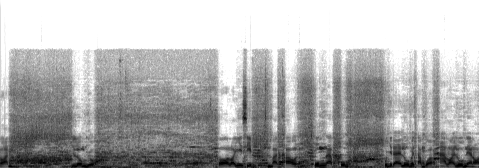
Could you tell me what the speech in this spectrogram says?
ร้อนยีร่มอยู่ ก็ร้อยี่สิบบาทเข้านะคุ้มนะครับคุ้มคุณจะได้รูปไม่ต่ำกว่าห้าร้อยรูปแน่นอน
